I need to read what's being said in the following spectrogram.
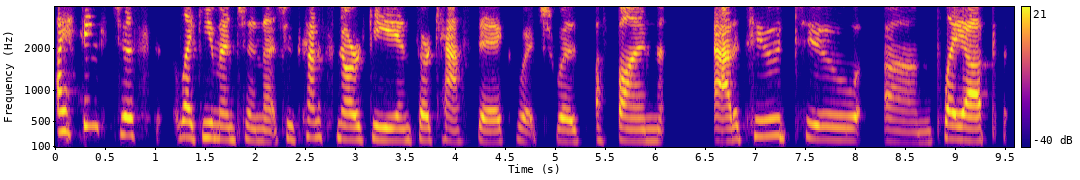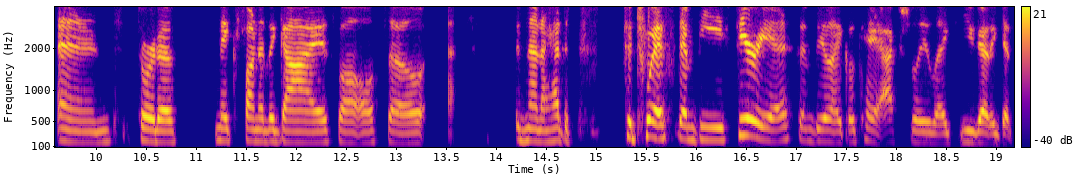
I think just like you mentioned that she was kind of snarky and sarcastic, which was a fun attitude to um, play up and sort of make fun of the guys while also and then I had to t- to twist and be serious and be like, okay, actually, like you got to get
